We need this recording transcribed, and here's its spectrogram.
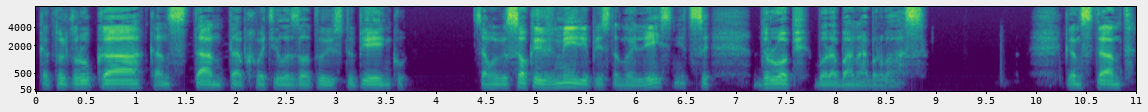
Как только рука Константа обхватила золотую ступеньку, самой высокой в мире приставной лестницы, дробь барабана оборвалась. Констант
